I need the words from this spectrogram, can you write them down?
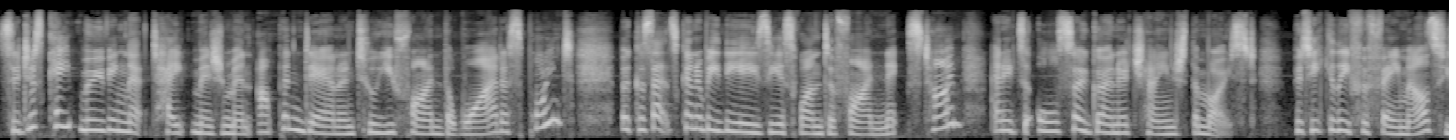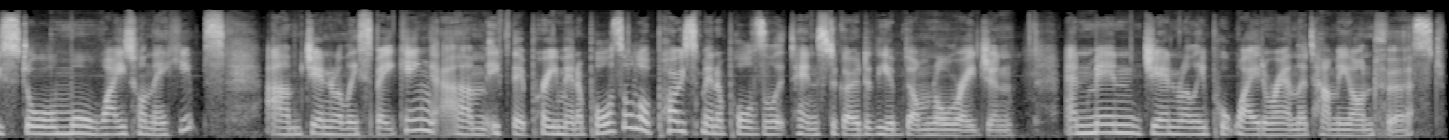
So just keep moving that tape measurement up and down until you find the widest point because that's going to be the easiest one to find next time and it's also going to change the most, particularly for females who store more weight on their hips, um, generally speaking. Um, if they're premenopausal or postmenopausal, it tends to go to the abdominal region. And men generally put weight around the tummy on first.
